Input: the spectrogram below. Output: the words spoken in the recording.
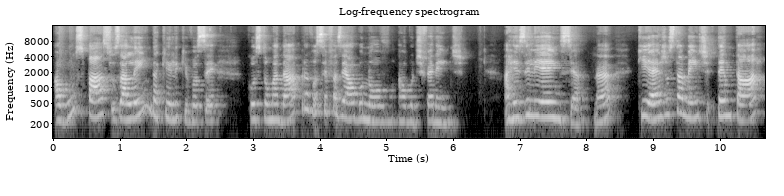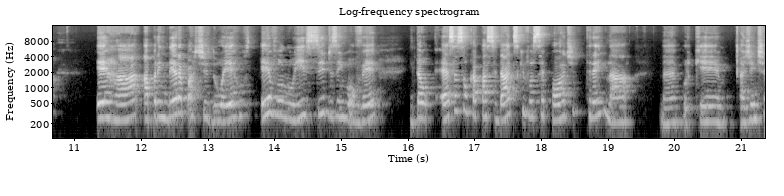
alguns passos além daquele que você costuma dar para você fazer algo novo, algo diferente. A resiliência, né? Que é justamente tentar errar, aprender a partir do erro, evoluir, se desenvolver. Então, essas são capacidades que você pode treinar, né? Porque a gente,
